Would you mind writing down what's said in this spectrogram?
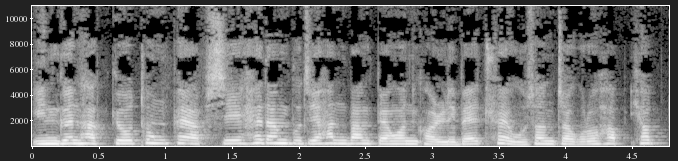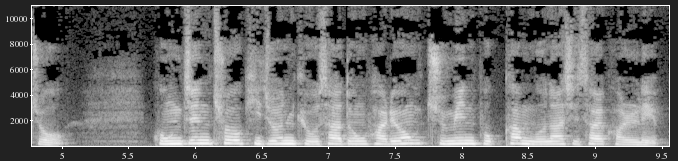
인근 학교 통폐합 시 해당 부지 한방병원 건립에 최우선적으로 협조, 공진초 기존 교사동 활용 주민 복합 문화시설 건립,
